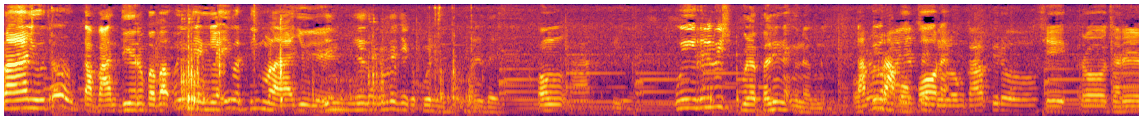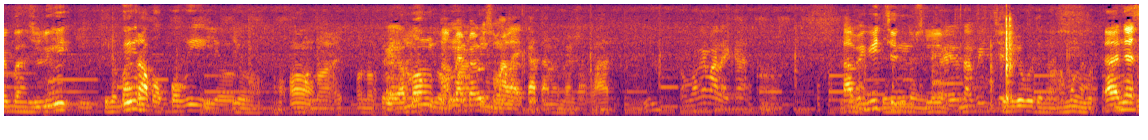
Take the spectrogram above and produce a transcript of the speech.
mlayu to kapandi ro bapakku iki ngleki wedi mlayu ya. Ya tak kerti kebun. Wong Wiril wis bola-bali nek ngono Tapi ora apa-apa nek. Lengkap ro. Sik ro jare Mbah Yuli iki. Kuwi ora apa-apa kuwi. Yo. Ono ono kira ngomong malaikat ana malaikat. Ngomongnya malaikat. Tapi iki jin muslim. Tapi Jadi gue udah ngomong? Lah nyes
